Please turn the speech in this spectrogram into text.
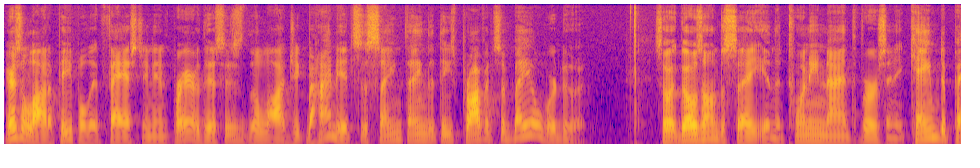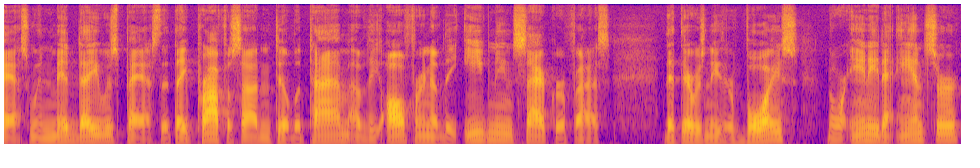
There's a lot of people that fasting and in prayer, this is the logic behind it. It's the same thing that these prophets of Baal were doing. So it goes on to say in the 29th verse, And it came to pass when midday was past that they prophesied until the time of the offering of the evening sacrifice, that there was neither voice nor any to answer,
